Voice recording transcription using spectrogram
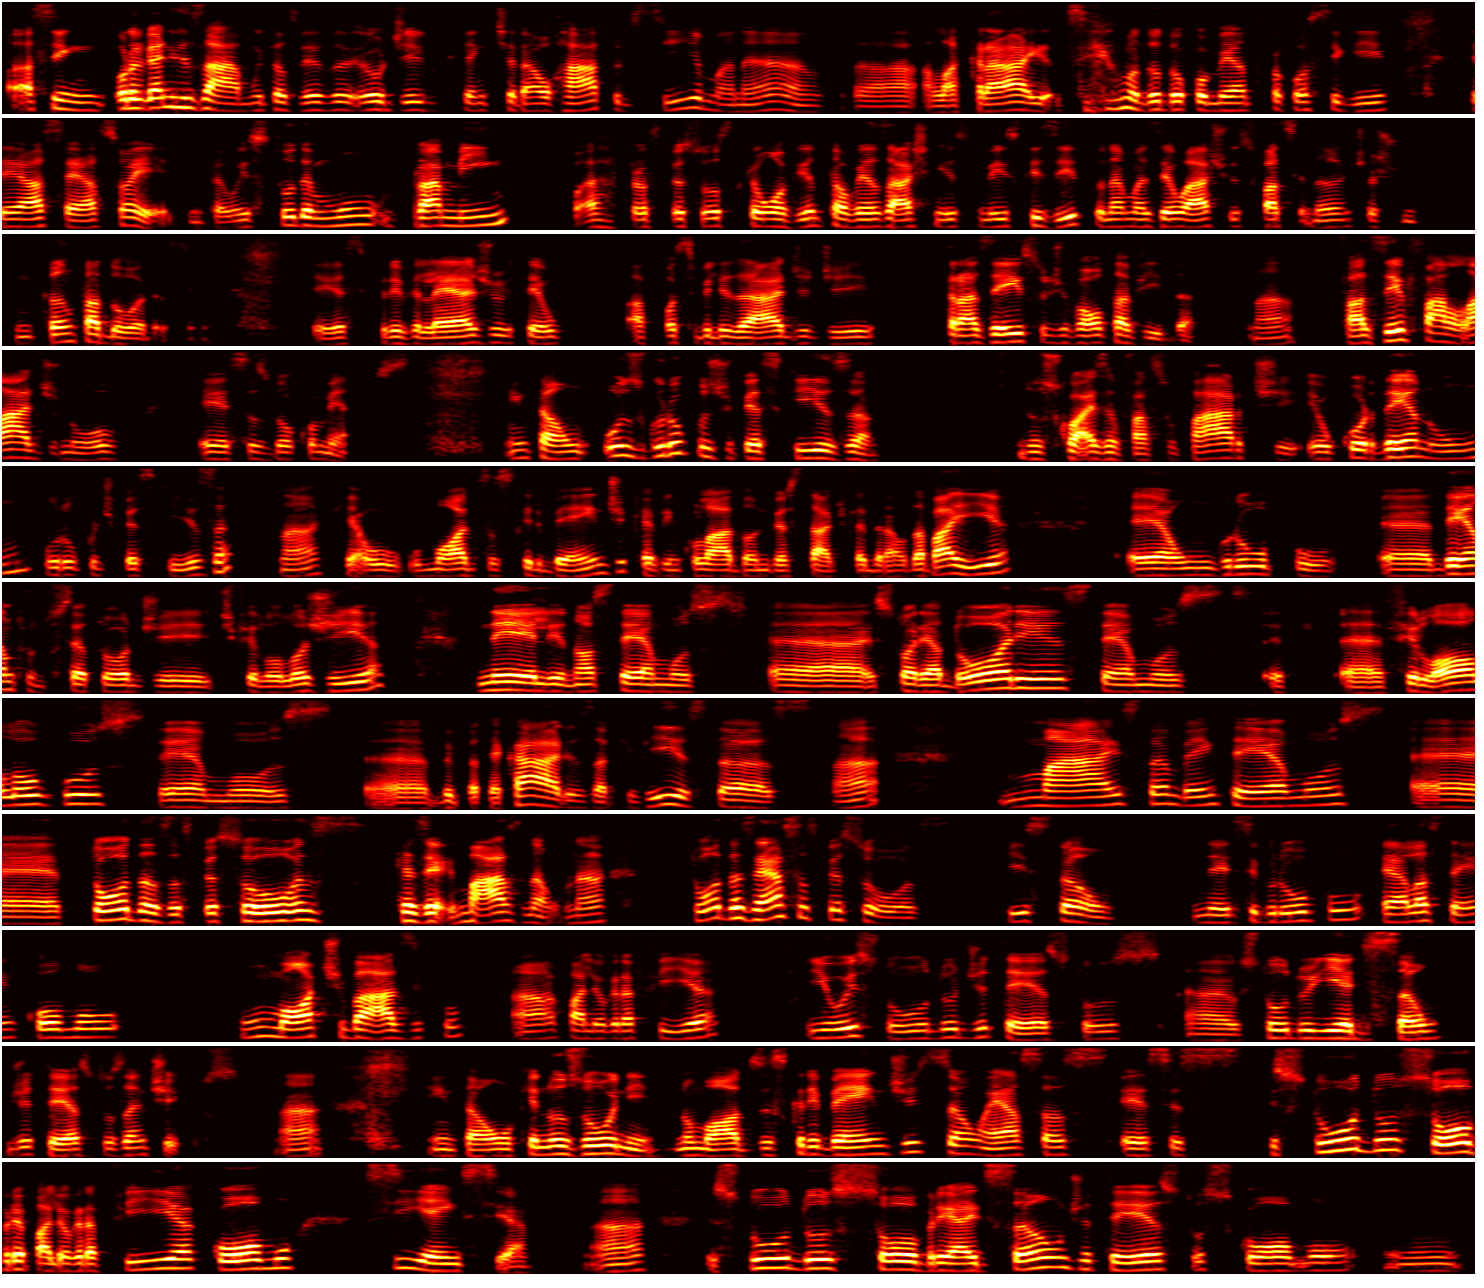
assim, organizar. Muitas vezes eu digo que tem que tirar o rato de cima, né, a, a lacraia de cima do documento para conseguir ter acesso a ele. Então, o estudo é, para mim, para as pessoas que estão ouvindo, talvez achem isso meio esquisito, né, mas eu acho isso fascinante, acho encantador, assim, ter esse privilégio e ter a possibilidade de trazer isso de volta à vida, né, fazer falar de novo esses documentos. Então, os grupos de pesquisa dos quais eu faço parte, eu coordeno um grupo de pesquisa, né, que é o, o Mods Scribendi, que é vinculado à Universidade Federal da Bahia. É um grupo é, dentro do setor de, de, filologia. Nele nós temos é, historiadores, temos é, filólogos, temos bibliotecários, arquivistas, né, mas também temos todas as pessoas, quer dizer, mas não, né? Todas essas pessoas que estão nesse grupo, elas têm como um mote básico a paleografia e o estudo de textos, uh, estudo e edição de textos antigos. Né? Então, o que nos une no modus scribendi são essas, esses estudos sobre a paleografia como ciência, né? estudos sobre a edição de textos como um,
